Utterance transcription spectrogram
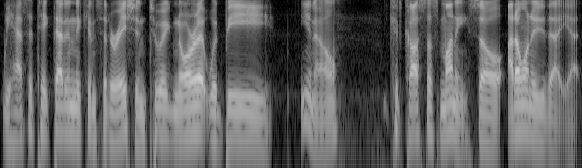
we have to take that into consideration. To ignore it would be, you know, could cost us money. So I don't want to do that yet.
